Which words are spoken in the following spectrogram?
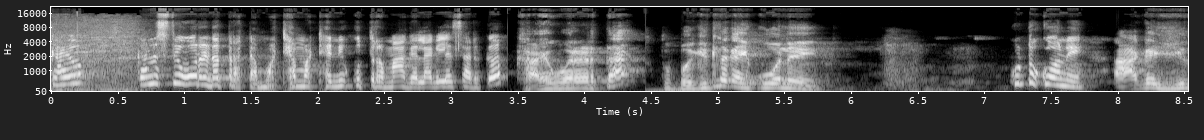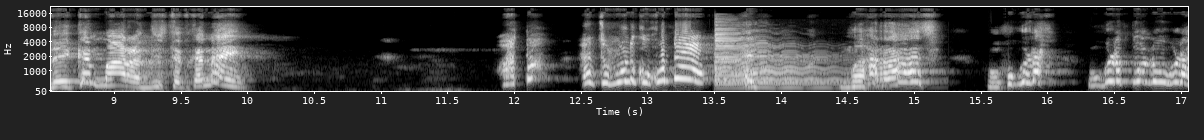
काय हो? का नुसते ओरडत राहता? मोठ्या मोठ्याने कुत्र मागे लागल्यासारखं? काय वरडता तू बघितलं काय कोण आहे? कुठं कोण आहे? अगं हृदय काय महाराज दिसतात का नाही? आता? ह्याचं मुंडकं कुठे आहे? महाराज उघडा उघडा तोंड उघडा.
